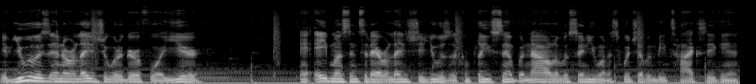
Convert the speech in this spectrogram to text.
If you was in a relationship with a girl for a year and eight months into that relationship, you was a complete simp, but now all of a sudden you want to switch up and be toxic and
